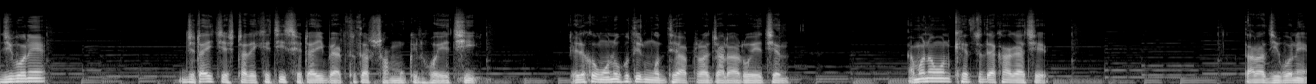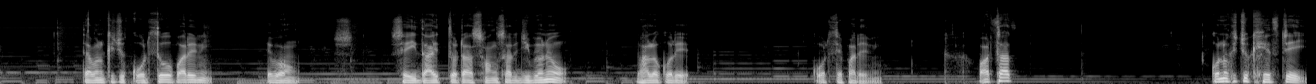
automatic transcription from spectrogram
জীবনে যেটাই চেষ্টা রেখেছি সেটাই ব্যর্থতার সম্মুখীন হয়েছি। এরকম অনুভূতির মধ্যে আপনারা যারা রয়েছেন, এমন এমন ক্ষেত্রে দেখা গেছে, তারা জীবনে তেমন কিছু করতেও পারেনি এবং সেই দায়িত্বটা সংসার জীবনেও ভালো করে করতে পারেনি। অর্থাৎ কোনো কিছু ক্ষেত্রেই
